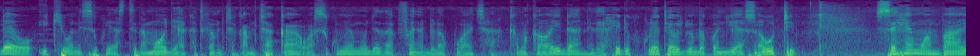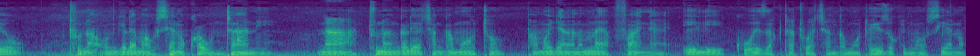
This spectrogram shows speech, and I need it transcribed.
Leo ikiwa ni siku ya stina moja katika mchaka mchaka wa siku mia moja za kufanya bila kuacha. Kama kawaida niliahidi kukuletea ujumbe kwa njia ya sauti sehemu ambayo tunaongelea mahusiano kwa undani na tunaangalia changamoto pamoja na namna ya kufanya ili kuweza kutatua changamoto hizo kwenye mahusiano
